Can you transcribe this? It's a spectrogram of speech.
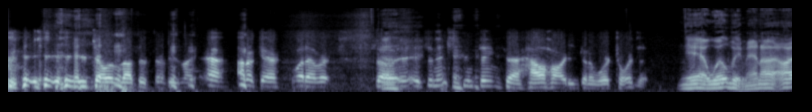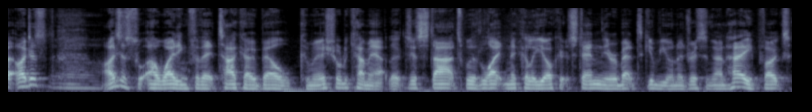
you tell him about this stuff, he's like, "Yeah, I don't care, whatever." So it's an interesting thing to how hard he's going to work towards it. Yeah, it will be, man. I, I, I just, I just are waiting for that Taco Bell commercial to come out that just starts with like Nikola Jokic standing there about to give you an address and going, "Hey, folks,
